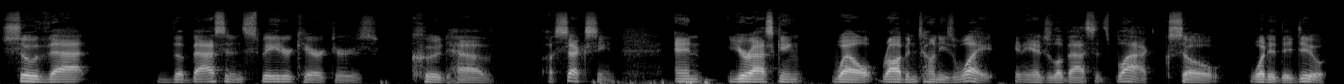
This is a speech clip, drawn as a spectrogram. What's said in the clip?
so that the Bassett and Spader characters could have a sex scene. And you're asking, well, Robin Tunney's white and Angela Bassett's black. So what did they do?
